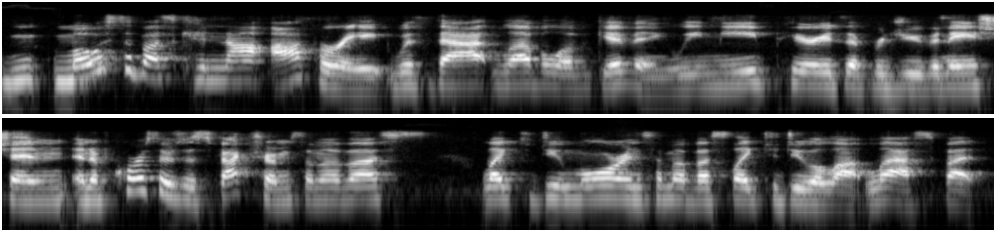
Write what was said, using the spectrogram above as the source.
m- most of us cannot operate with that level of giving. We need periods of rejuvenation. And of course, there's a spectrum. Some of us like to do more and some of us like to do a lot less. But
